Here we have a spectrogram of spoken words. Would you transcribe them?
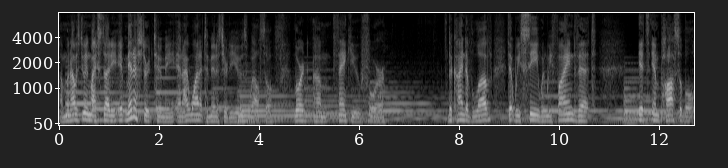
um, when I was doing my study, it ministered to me, and I want it to minister to you as well. So, Lord, um, thank you for the kind of love that we see when we find that it's impossible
